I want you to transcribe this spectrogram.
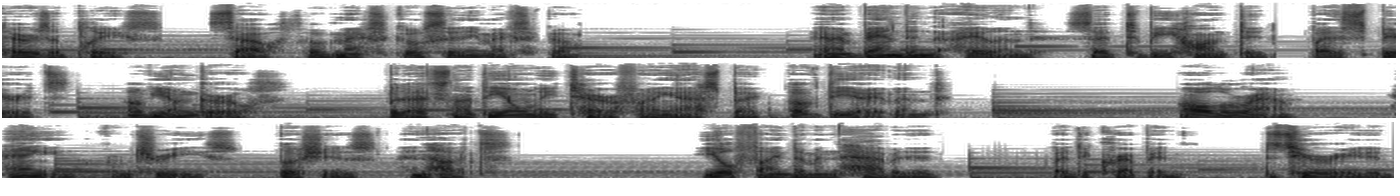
there is a place south of Mexico City, Mexico. An abandoned island said to be haunted by the spirits of young girls. But that's not the only terrifying aspect of the island. All around, hanging from trees, bushes, and huts, you'll find them inhabited by decrepit, deteriorated,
